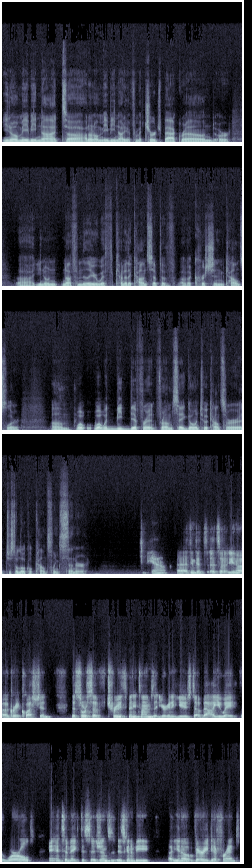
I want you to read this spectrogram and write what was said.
you know, maybe not, uh, I don't know, maybe not even from a church background or, uh, you know, not familiar with kind of the concept of, of a Christian counselor. Um, what what would be different from, say, going to a counselor at just a local counseling center? Yeah, I think that's that's a you know a great question. The source of truth many times that you're going to use to evaluate the world and to make decisions is going to be uh, you know very different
